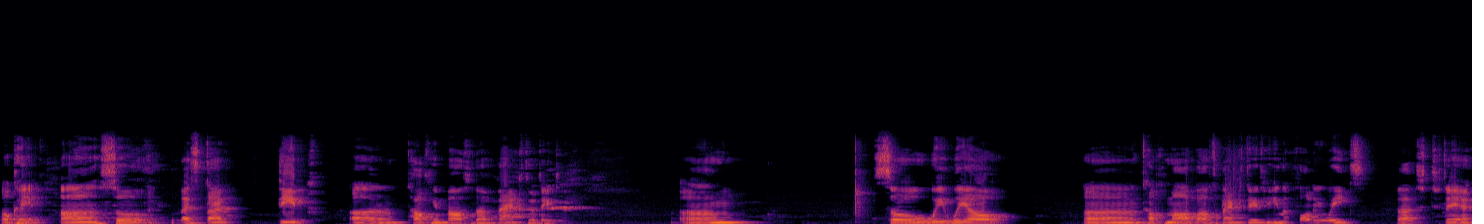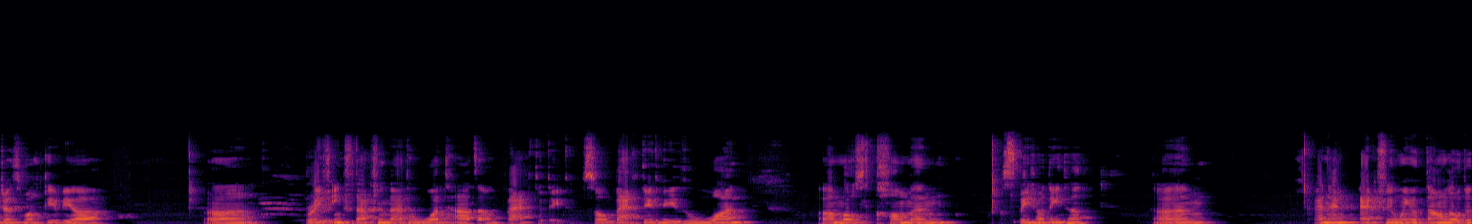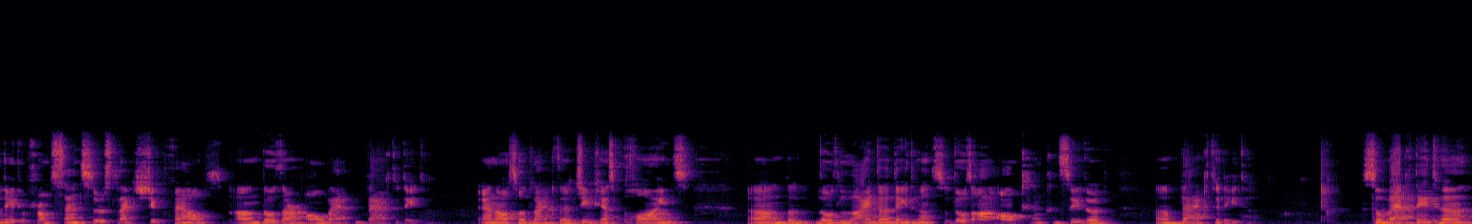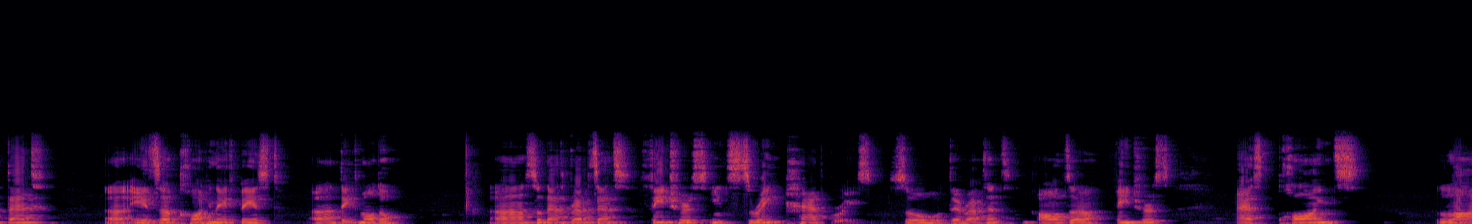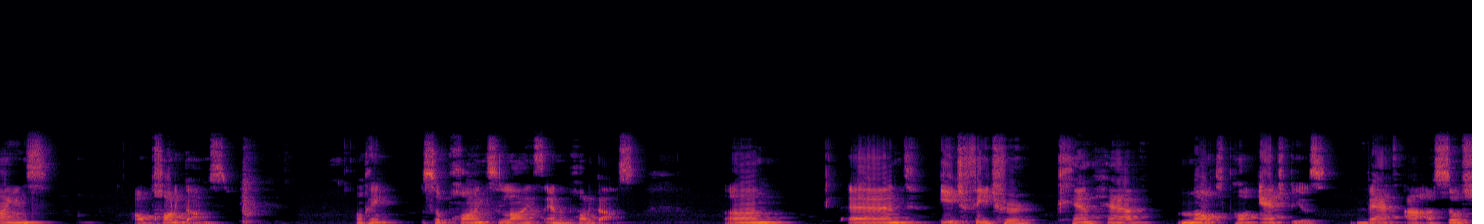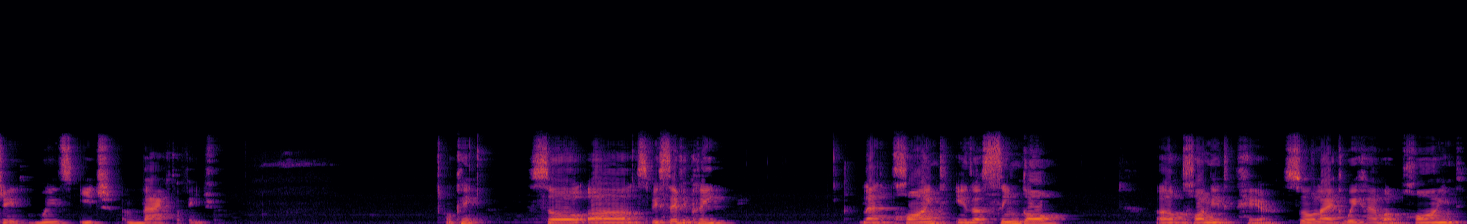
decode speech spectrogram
Okay, uh, so let's dive deep um, talking about the vector data. Um, so we will uh, talk more about vector data in the following weeks, but today I just want to give you a, a brief introduction that what are the vector data. So vector data is one uh, most common spatial data. Um, and then actually when you download the data from sensors like shapefiles, um, those are all vector data. And also like the GPS points, uh, the, those LiDAR data, so those are all can considered uh, vector data. So vector data that uh, is a coordinate-based uh, data model. Uh, so that represents features in three categories. So they represent all the features as points, lines, or polygons. Okay, so points, lines, and polygons. Um, and each feature can have multiple attributes that are associated with each vector feature. Okay, so uh, specifically, that point is a single uh, coordinate pair. So like we have a point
